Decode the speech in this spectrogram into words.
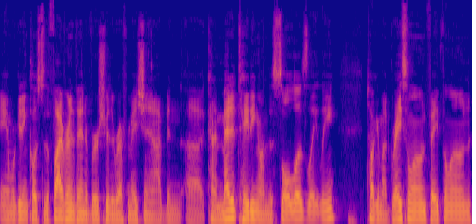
and we're getting close to the 500th anniversary of the Reformation. And I've been uh, kind of meditating on the solas lately, talking about grace alone, faith alone,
